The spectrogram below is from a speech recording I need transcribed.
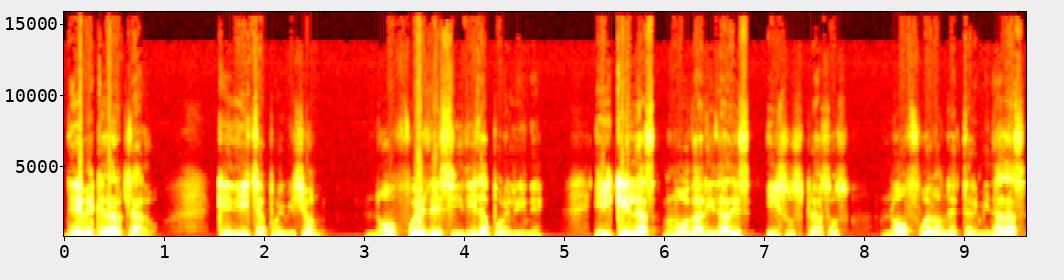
Debe quedar claro que dicha prohibición no fue decidida por el INE y que las modalidades y sus plazos no fueron determinadas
